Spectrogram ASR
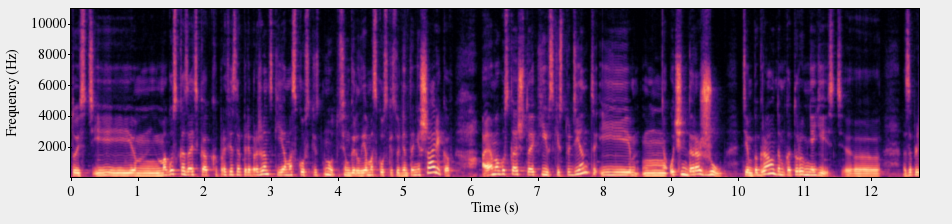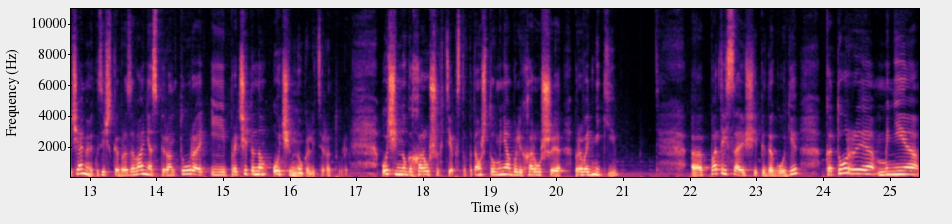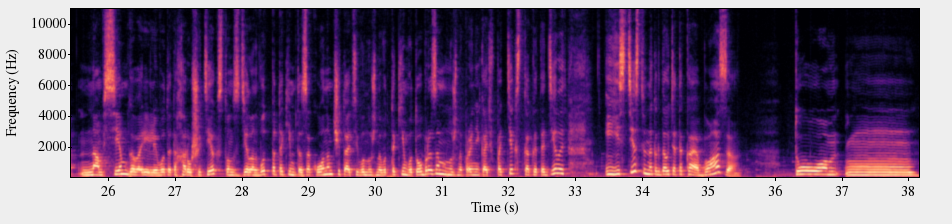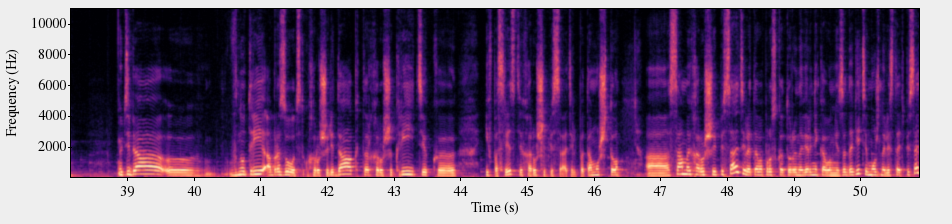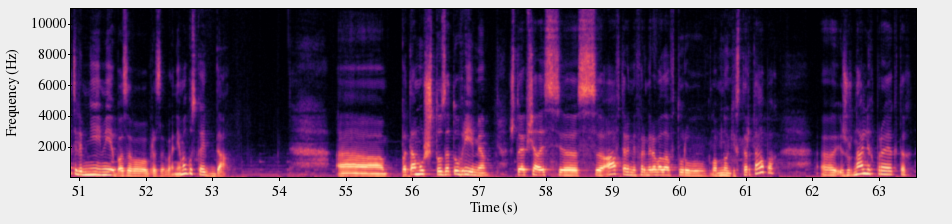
То есть и могу сказать, как профессор Преображенский, я московский, ну, то есть он говорил, я московский студент, а не Шариков, а я могу сказать, что я киевский студент и очень дорожу тем бэкграундом, который у меня есть. За плечами классическое образование, аспирантура, и прочитано очень много литературы, очень много хороших текстов, потому что у меня были хорошие проводники, э, потрясающие педагоги, которые мне, нам всем говорили, вот это хороший текст, он сделан вот по таким-то законам, читать его нужно вот таким вот образом, нужно проникать в подтекст, как это делать. И, естественно, когда у тебя такая база, то м, у тебя э, внутри образовывается такой хороший редактор, хороший критик э, и впоследствии хороший писатель. Потому что э, самый хороший писатель – это вопрос, который наверняка вы мне зададите, можно ли стать писателем, не имея базового образования. Я могу сказать «да». А, Потому что за то время, что я общалась э, с авторами, формировала автору во многих стартапах э, журнальных проектах,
